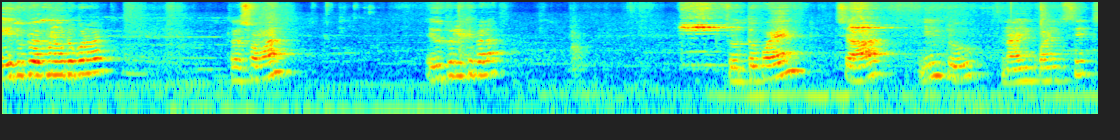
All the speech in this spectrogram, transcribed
এই দুটো এখানে উঠে পড়বে। তাহলে সমান এই দুটো লিখে পেলাম চোদ্দ পয়েন্ট চার ইন্টু নাইন পয়েন্ট সিক্স।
